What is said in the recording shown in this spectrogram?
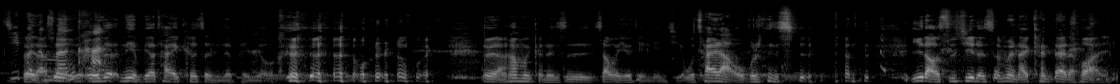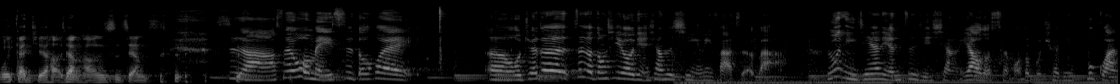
基本的门槛。的你也不要太苛责你的朋友，我认为，对啊，他们可能是稍微有点年纪，我猜啦，我不认识，但是以老司机的身份来看待的话，我感觉好像好像是这样子。是啊，所以我每一次都会，呃，我觉得这个东西有点像是吸引力法则吧。如果你今天连自己想要的什么都不确定，不管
